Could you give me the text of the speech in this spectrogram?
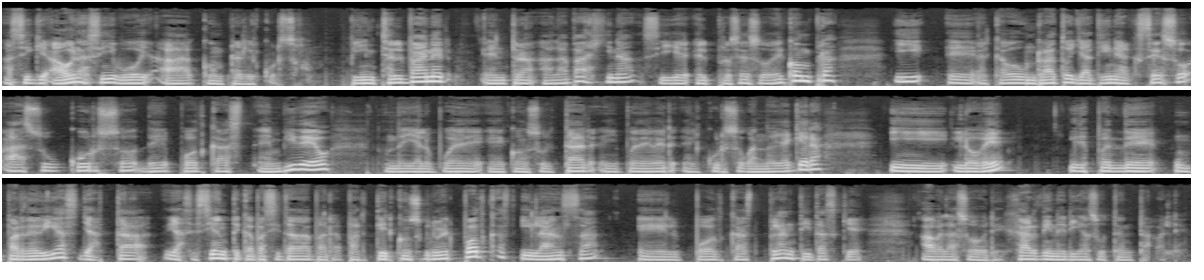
así que ahora sí voy a comprar el curso. Pincha el banner, entra a la página, sigue el proceso de compra y eh, al cabo de un rato ya tiene acceso a su curso de podcast en video, donde ella lo puede eh, consultar y puede ver el curso cuando ella quiera y lo ve y después de un par de días ya está ya se siente capacitada para partir con su primer podcast y lanza el podcast Plantitas que habla sobre jardinería sustentable.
